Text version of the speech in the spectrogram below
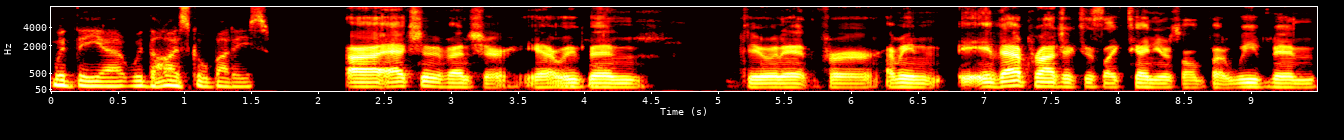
with the uh with the high school buddies Uh, action adventure. Yeah, we've been doing it for. I mean, that project is like 10 years old, but we've been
